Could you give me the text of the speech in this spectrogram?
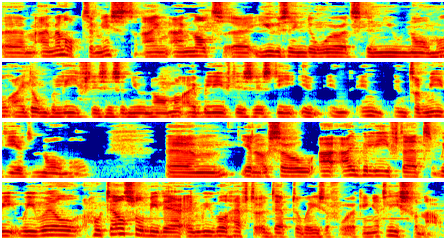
um, I'm an optimist. I'm I'm not uh, using the words the new normal. I don't believe this is a new normal. I believe this is the in, in, in intermediate normal. Um, you know, so I, I, believe that we, we will hotels will be there, and we will have to adapt the ways of working at least for now,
